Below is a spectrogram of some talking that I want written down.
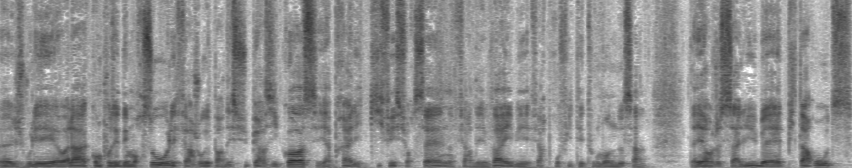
Euh, je voulais voilà composer des morceaux, les faire jouer par des super zikos et après aller kiffer sur scène, faire des vibes et faire profiter tout le monde de ça. D'ailleurs, je salue ben, Peter Roots,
